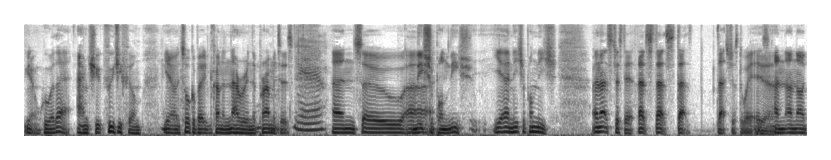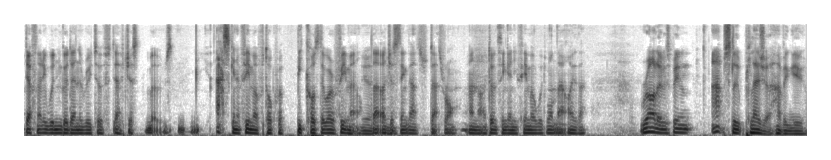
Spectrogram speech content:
you know, who are there and shoot Fujifilm, you know, and talk about kind of narrowing the parameters. Yeah. And so uh, niche upon niche. yeah, niche upon niche, and that's just it. That's that's that's that's just the way it is. Yeah. And and I definitely wouldn't go down the route of, of just uh, asking a female photographer because they were a female. Yeah, That- I yeah. just think that's that's wrong, and I don't think any female would want that either. Ralu, it's been an absolute pleasure having you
